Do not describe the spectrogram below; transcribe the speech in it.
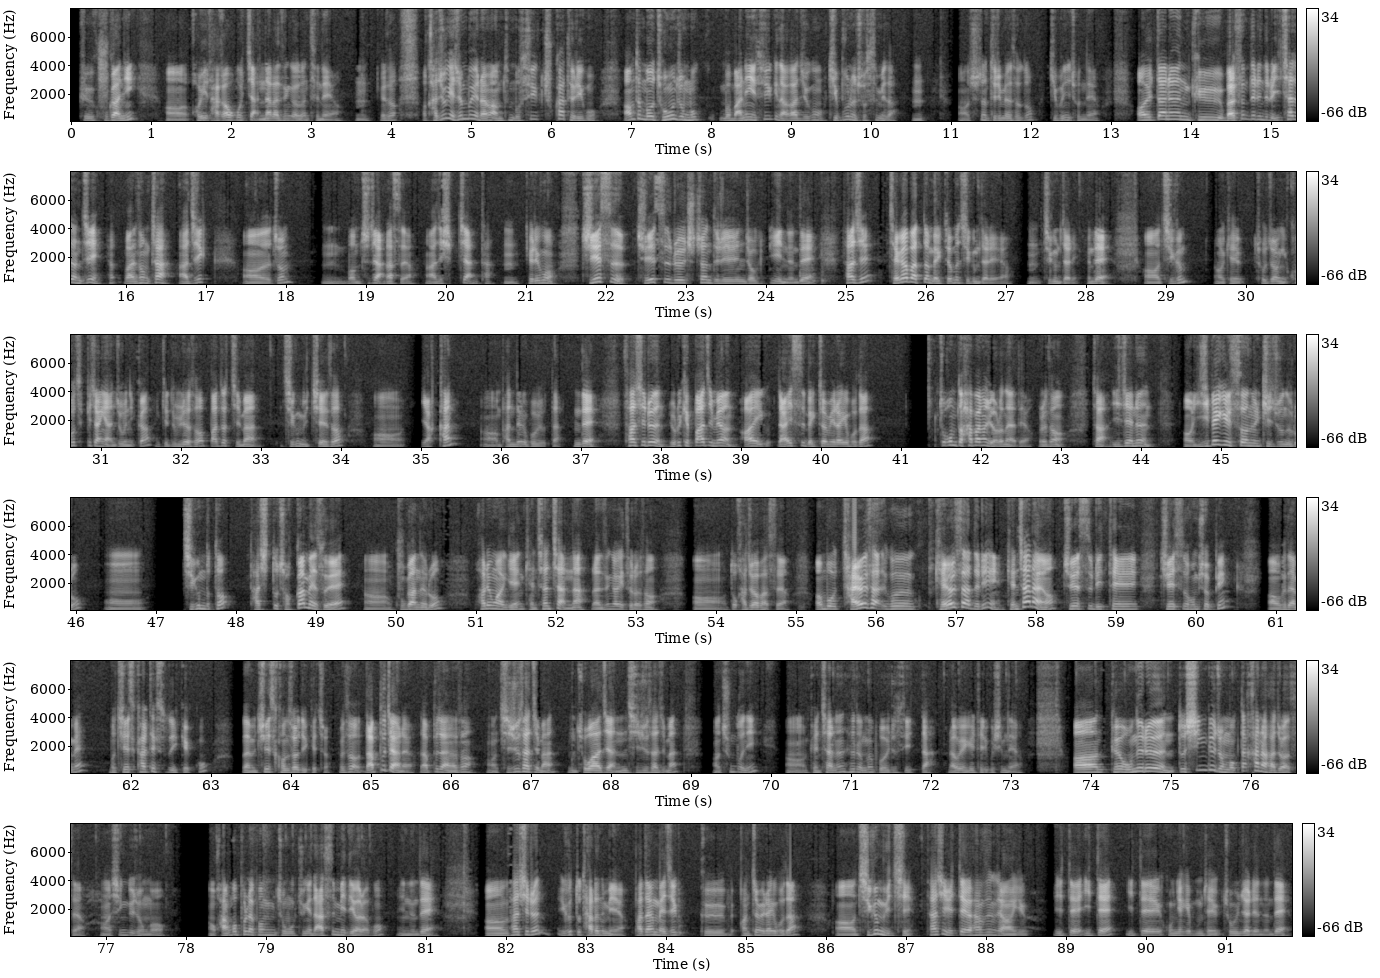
그 구간이 어, 거의 다가오고 있지 않나라는 생각은 드네요. 음, 그래서 어, 가지고 계신 분이라면 아무튼 뭐 수익 축하드리고 아무튼 뭐 좋은 종목 뭐 많이 수익이 나가지고 기분은 좋습니다. 음, 어, 추천드리면서도 기분이 좋네요. 어, 일단은 그 말씀드린 대로 2차 전지 현- 완성차 아직 어, 좀 음, 멈추지 않았어요. 아직 쉽지 않다. 음, 그리고 GS, GS를 추천드린 적이 있는데 사실 제가 봤던 맥점은 지금 자리예요. 음, 지금 자리. 근데 어, 지금 어, 이렇게 조정이 코스피장이 안 좋으니까 이렇게 눌려서 빠졌지만 지금 위치에서 어, 약한 어, 반등을 보여줬다. 근데 사실은 이렇게 빠지면 아 이거 나이스 맥점이라기보다 조금 더 하방을 열어놔야 돼요. 그래서 자 이제는 어, 200일선을 기준으로 어, 지금부터 다시 또 저가 매수의 어, 구간으로 활용하기엔 괜찮지 않나라는 생각이 들어서 어, 또 가져와 봤어요. 어, 뭐 자율사 그 계열사들이 괜찮아요. GS 리테일, GS 홈쇼핑, 어, 그다음에 뭐 GS 칼텍스도 있겠고, 그다음에 GS 건설도 있겠죠. 그래서 나쁘지 않아요. 나쁘지 않아서 어, 지주사지만 음, 좋아하지 않는 지주사지만 어, 충분히 어, 괜찮은 흐름을 보여줄 수 있다라고 얘기를 드리고 싶네요. 어, 그 오늘은 또 신규 종목 딱 하나 가져왔어요. 어, 신규 종목. 어, 광고 플랫폼 종목 중에 나스 미디어라고 있는데 어, 사실은 이것도 다른 의미예요. 바닥 매직 그 관점이라기보다 어, 지금 위치 사실 이때 상승 장악이 이때 이때 이때 공략해 보면 제일 좋은 자리였는데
